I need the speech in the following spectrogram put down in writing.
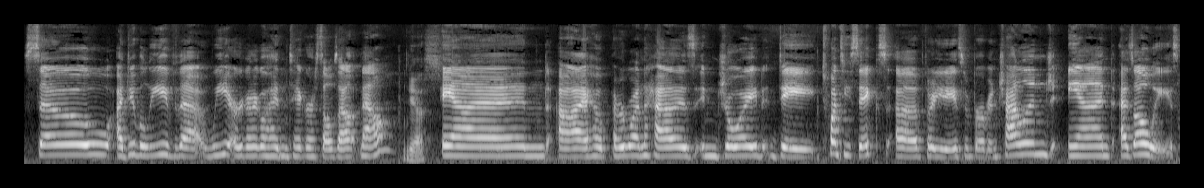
so I do believe that we are going to go ahead and take ourselves out now. Yes. And I hope everyone has enjoyed day 26 of 30 Days of Bourbon Challenge. And as always,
